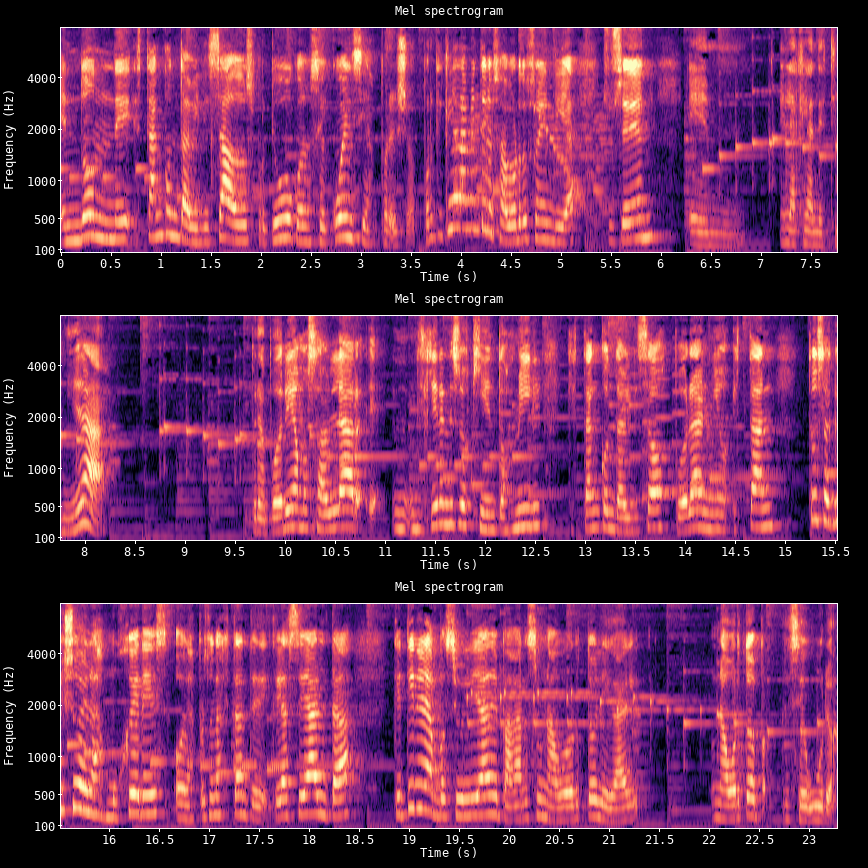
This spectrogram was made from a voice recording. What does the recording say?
en donde están contabilizados porque hubo consecuencias por ello. Porque claramente los abortos hoy en día suceden en, la clandestinidad. Pero podríamos hablar, eh, ni siquiera en esos 500.000 que están contabilizados por año, están todos aquellos de las mujeres o las personas que están de clase alta que tienen la posibilidad de pagarse un aborto legal, un aborto de seguro,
